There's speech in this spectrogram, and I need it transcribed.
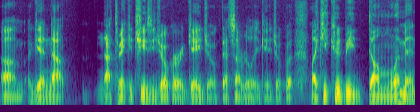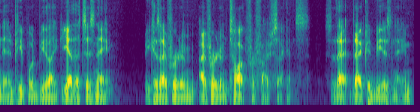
Um, again, not not to make a cheesy joke or a gay joke. That's not really a gay joke, but like he could be dumb lemon, and people would be like, "Yeah, that's his name," because I've heard him. I've heard him talk for five seconds. So that that could be his name.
